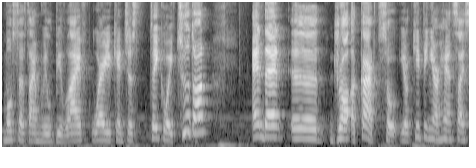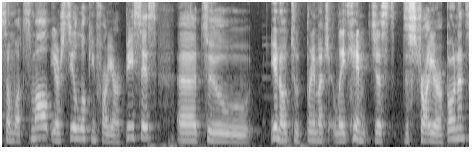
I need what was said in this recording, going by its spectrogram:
most of the time will be live, where you can just take away 2 DON and then uh, draw a card. So you're keeping your hand size somewhat small, you're still looking for your pieces uh, to you know, to pretty much late game just destroy your opponent.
